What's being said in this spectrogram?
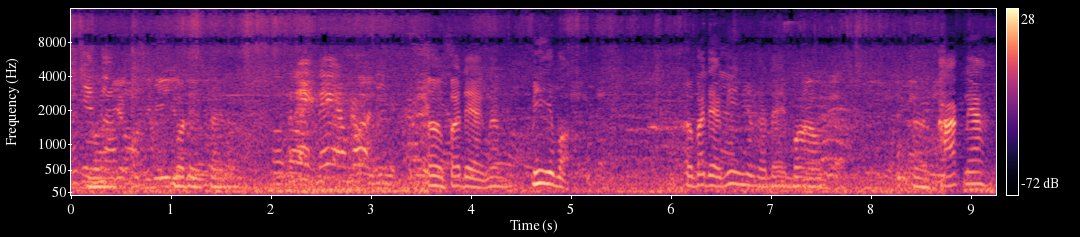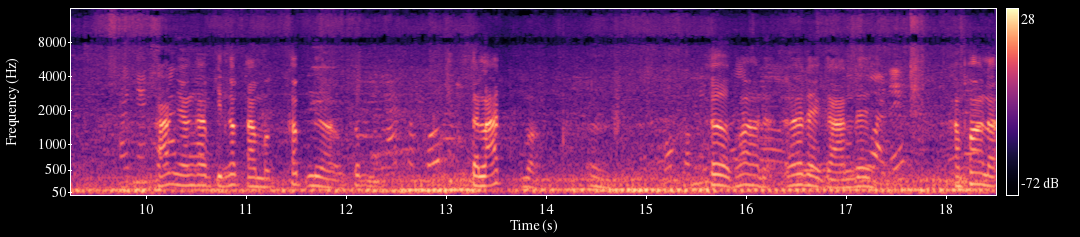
กระเทียมเราบอกบ่ได้ใส่นะแดงได้เอาบ่นี่เออปลาแดกนั่นมีจะบอกเออปลาแดกมีอยู่กันได้บ่เอาเออ พักเนี่ยพักยังครับกินกับตำบักกับเนื้อกับตะลัดบอกเออเออพ่อละเออได้การเลยขวดเด้ทำพ่อละ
